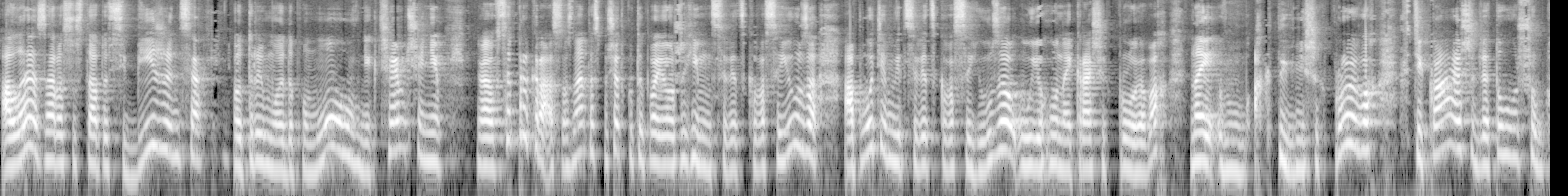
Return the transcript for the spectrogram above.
але зараз у статусі біженця отримує допомогу в Нікчемчині. Е, Все прекрасно. Знаєте, спочатку ти поєш гімн Совєтського Союзу, а потім від Совєтського Союзу у його найкращих проявах, найактивніших проявах втікаєш для того, щоб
